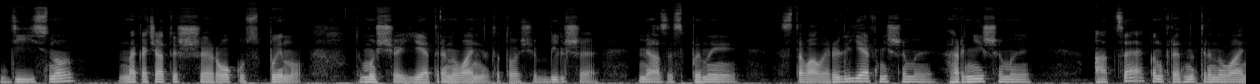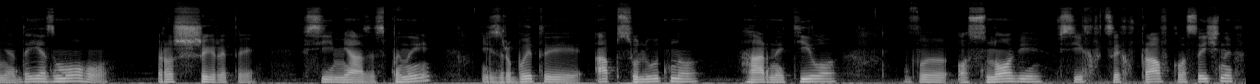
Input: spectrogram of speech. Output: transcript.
дійсно накачати широку спину. Тому що є тренування для того, щоб більше м'язи спини ставали рельєфнішими, гарнішими. А це конкретне тренування дає змогу розширити всі м'язи спини і зробити абсолютно гарне тіло в основі всіх цих вправ класичних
